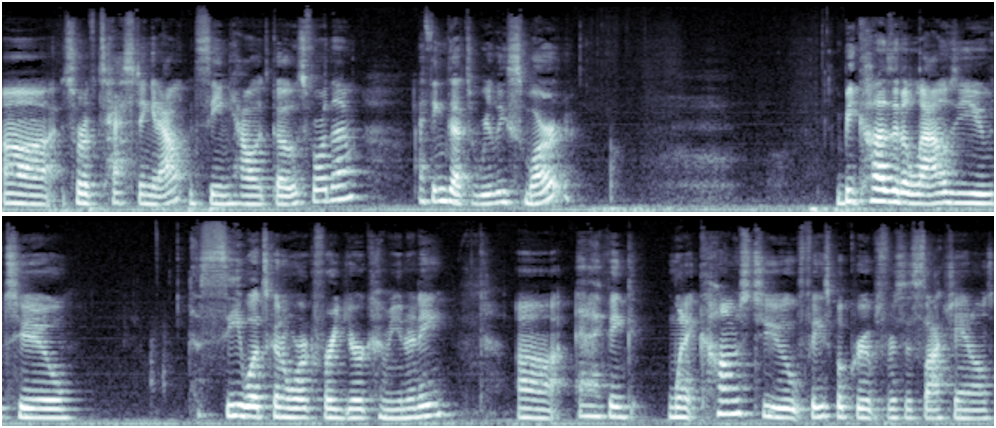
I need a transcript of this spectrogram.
uh, sort of testing it out and seeing how it goes for them. I think that's really smart because it allows you to see what's going to work for your community. Uh, and I think when it comes to Facebook groups versus Slack channels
